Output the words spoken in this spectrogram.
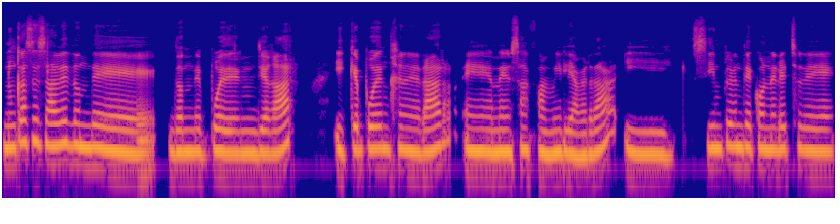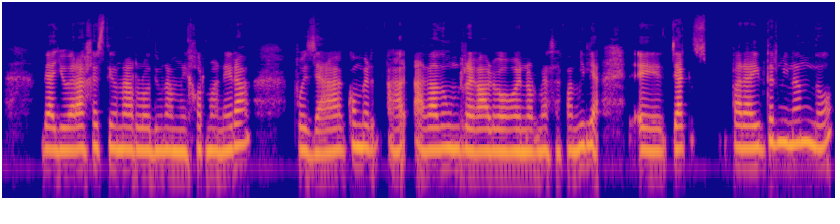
nunca se sabe dónde, dónde pueden llegar y qué pueden generar en esa familia, ¿verdad? Y simplemente con el hecho de, ayudar a gestionarlo de una mejor manera, pues ya ha, dado un regalo enorme a esa familia. Eh, ya para ir terminando,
